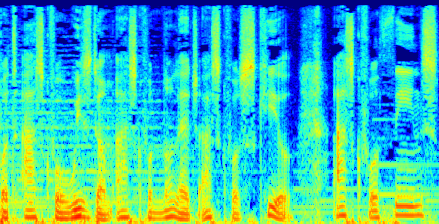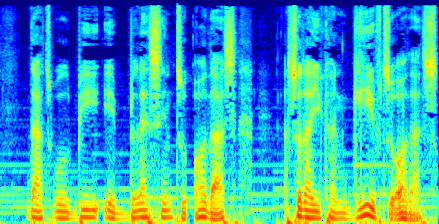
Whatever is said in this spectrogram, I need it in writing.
but ask for wisdom, ask for knowledge, ask for skill, ask for things that will be a blessing to others so that you can give to others.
